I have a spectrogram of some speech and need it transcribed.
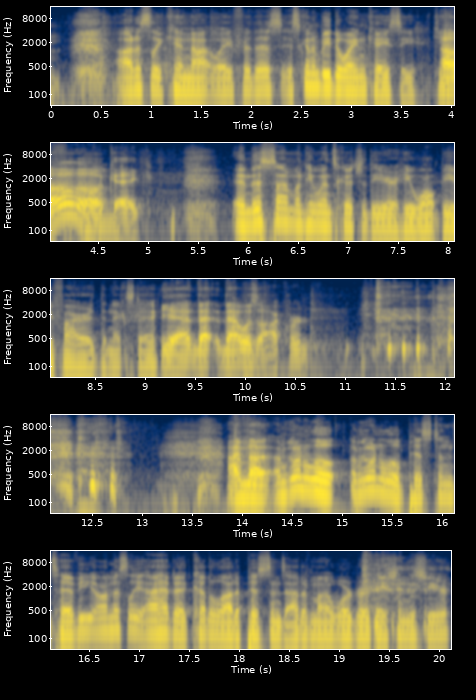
honestly cannot wait for this. It's going to be Dwane Casey. Keith. Oh, Um, okay. And this time when he wins Coach of the Year, he won't be fired the next day. Yeah, that that was awkward. I I'm, thought uh, I'm going a little I'm going a little Pistons heavy. Honestly, I had to cut a lot of Pistons out of my award rotation this year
